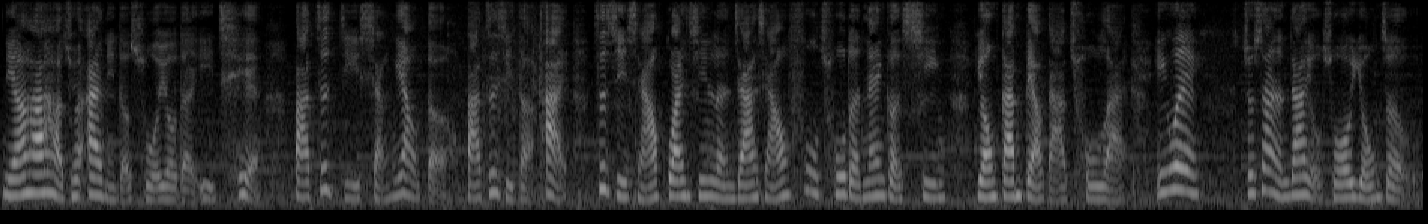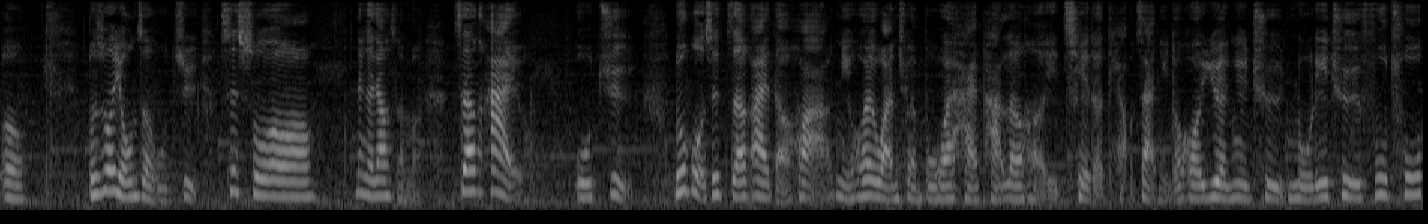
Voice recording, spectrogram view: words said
你要好好去爱你的所有的一切，把自己想要的，把自己的爱，自己想要关心人家、想要付出的那个心，勇敢表达出来。因为就像人家有说，勇者，呃，不是说勇者无惧，是说那个叫什么，真爱无惧。如果是真爱的话，你会完全不会害怕任何一切的挑战，你都会愿意去努力去付出，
